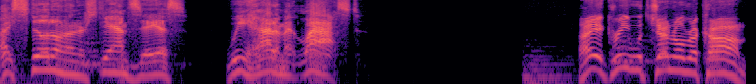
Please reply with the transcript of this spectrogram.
I still don't understand, Zaius. We had him at last. I agree with General Rakam.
